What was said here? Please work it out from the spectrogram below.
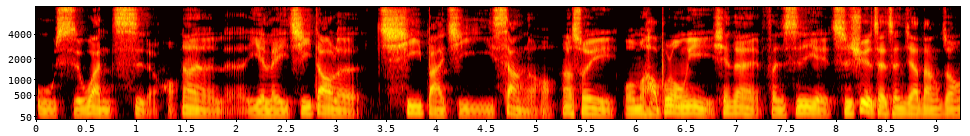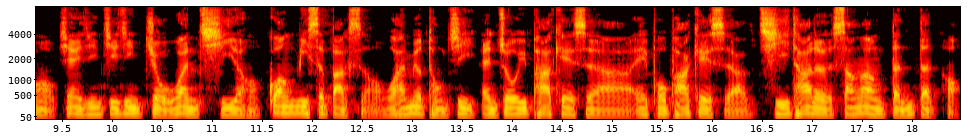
五十万次了哈。那也累积到了。七百集以上了哈，那所以我们好不容易现在粉丝也持续的在增加当中哦，现在已经接近九万七了哈。光 Mr. Box 哦，我还没有统计 Android Podcast 啊、Apple Podcast 啊、其他的商案等等哈。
